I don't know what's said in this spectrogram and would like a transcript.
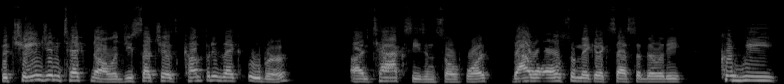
the change in technology, such as companies like Uber uh, and taxis and so forth. That will also make it accessibility. Could we?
